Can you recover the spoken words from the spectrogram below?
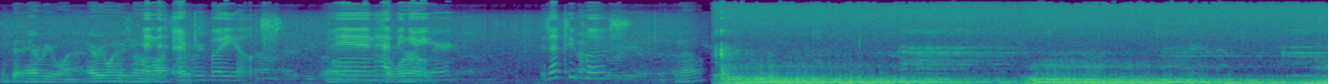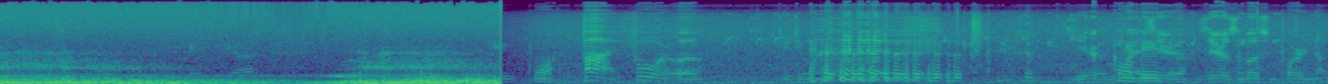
And to everyone. Everyone who's going to watch and watch everybody else. this. And Happy New. Year. Is that too close? No? Zero. Come on, dude. Zero. Zero's the most important number.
